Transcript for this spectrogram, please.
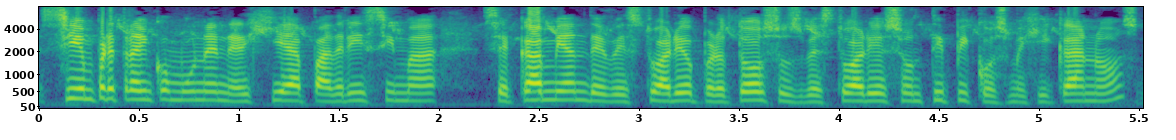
siempre traen como una energía padrísima, se cambian de vestuario, pero todos sus vestuarios son típicos mexicanos.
